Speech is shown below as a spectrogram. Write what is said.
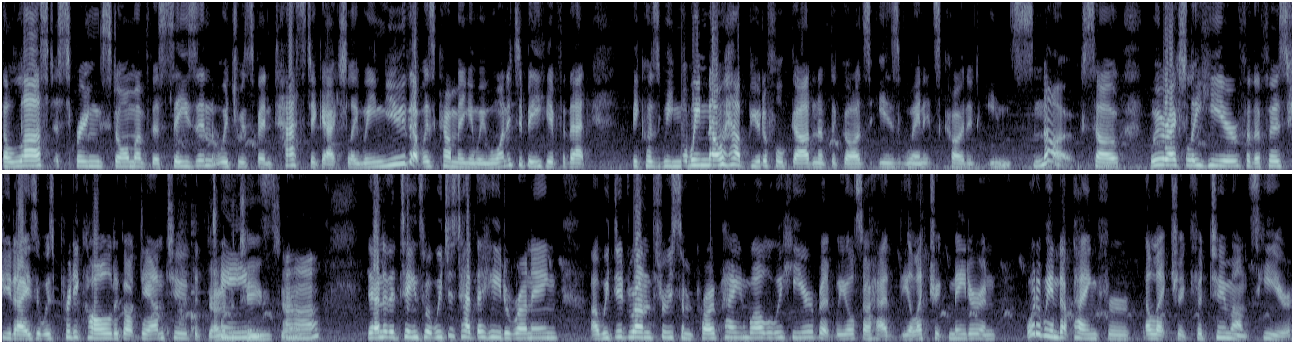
the last spring storm of the season, which was fantastic. Actually, we knew that was coming, and we wanted to be here for that because we we know how beautiful Garden of the Gods is when it's coated in snow. So we were actually here for the first few days. It was pretty cold. It got down to the Down to the teens. teens, yeah. uh-huh. Down to the teens, but we just had the heater running. Uh, we did run through some propane while we were here, but we also had the electric meter. And what did we end up paying for electric for two months here?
